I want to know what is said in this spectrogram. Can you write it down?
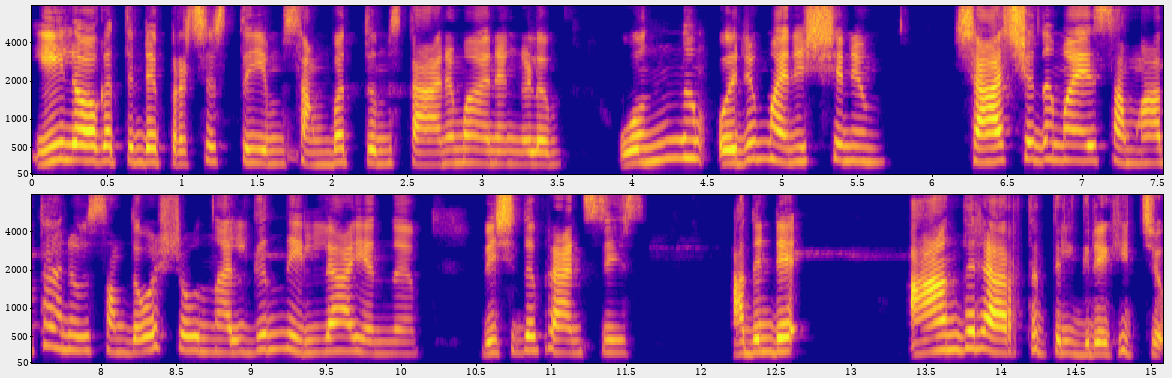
ഈ ലോകത്തിന്റെ പ്രശസ്തിയും സമ്പത്തും സ്ഥാനമാനങ്ങളും ഒന്നും ഒരു മനുഷ്യനും ശാശ്വതമായ സമാധാനവും സന്തോഷവും നൽകുന്നില്ല എന്ന് വിശുദ്ധ ഫ്രാൻസിസ് അതിന്റെ ആന്തരാർത്ഥത്തിൽ ഗ്രഹിച്ചു.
